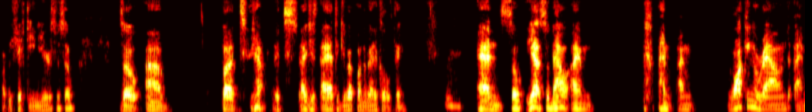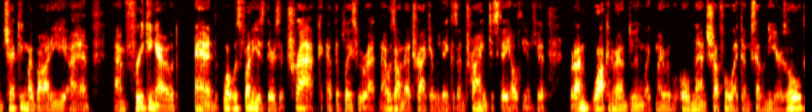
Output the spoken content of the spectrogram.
probably 15 years or so. So, um, but yeah, it's, I just, I had to give up on the medical thing. Mm-hmm. And so, yeah, so now I'm, I'm, I'm walking around, I'm checking my body, I am, I'm freaking out. And what was funny is there's a track at the place we were at. And I was on that track every day because I'm trying to stay healthy and fit. But I'm walking around doing like my old man shuffle like I'm 70 years old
